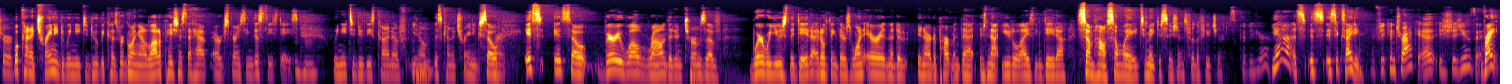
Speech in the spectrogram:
Sure. What kind of training do we need to do because we're going on a lot of patients that have are experiencing this these days. We need to do these kind of you know this kind of training. So Mm-hmm. Right. it's it's so very well rounded in terms of where we use the data. I don't think there's one area in the de- in our department that is not utilizing data somehow, some way to make decisions for the future. It's good to hear. Yeah, it's it's it's exciting. If you can track it, you should use it. Right,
